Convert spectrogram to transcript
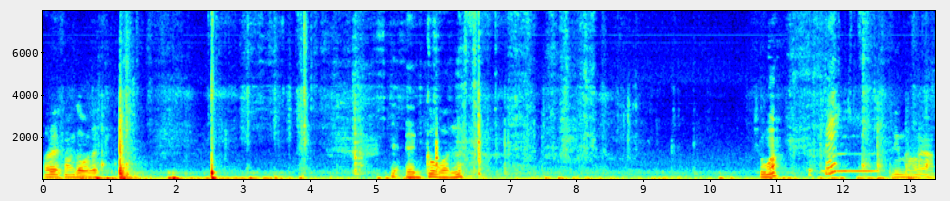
Ja, det är fan galet. Det är galet. Så. Perfekt. Limmar vi den.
